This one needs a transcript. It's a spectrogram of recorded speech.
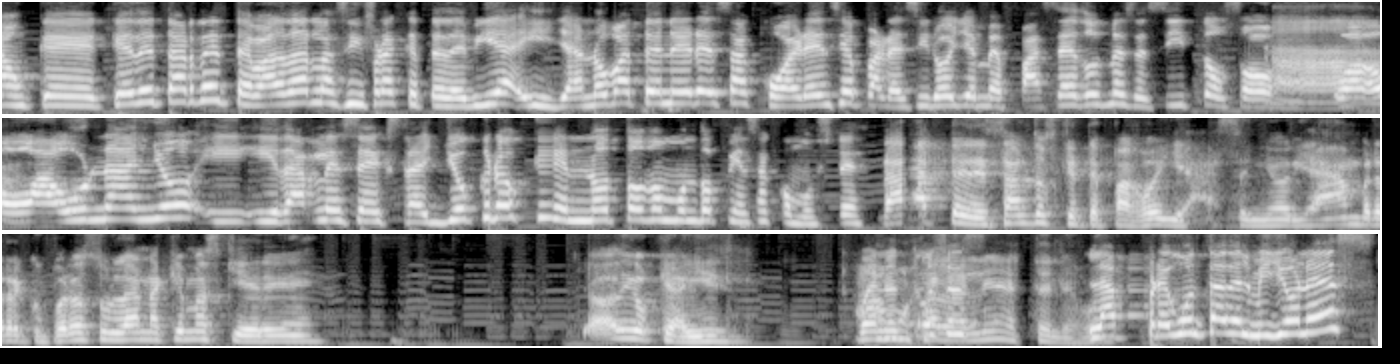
aunque quede tarde, te va a dar la cifra que te debía y ya no va a tener esa coherencia para decir, oye, me pasé dos mesecitos o, Ah. o- o a un año y, y darles extra. Yo creo que no todo mundo piensa como usted. Date de Santos que te pagó ya, señor. Ya, hombre, recuperó su lana. ¿Qué más quiere? Yo digo que ahí. Bueno, Vamos a entonces. La pregunta del millón es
